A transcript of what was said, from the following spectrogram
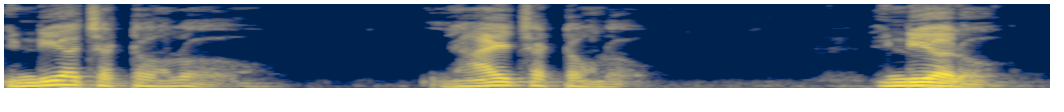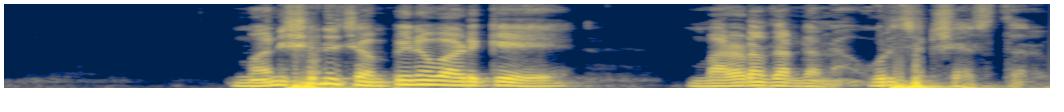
ఇండియా చట్టంలో న్యాయ చట్టంలో ఇండియాలో మనిషిని చంపిన వాడికే మరణదండన ఉరిశిక్ష వేస్తారు.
